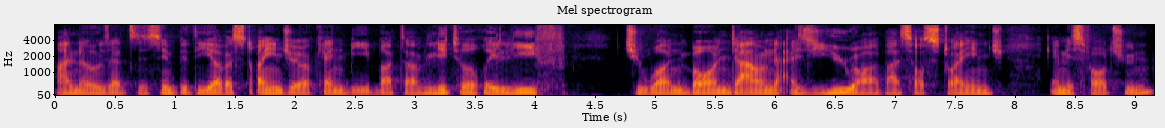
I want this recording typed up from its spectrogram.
I know that the sympathy of a stranger can be but of little relief to one borne down as you are by so strange a misfortune.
